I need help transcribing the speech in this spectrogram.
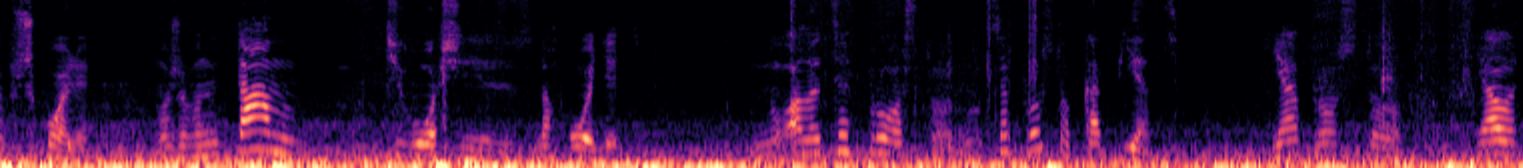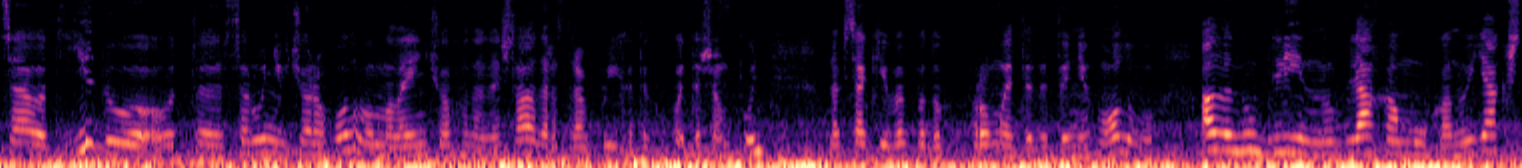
в школі? Може вони там ті воші знаходять? Ну, але це просто, ну це просто капець. Я просто. Я оце от їду, от е, Саруні вчора голову мила, я нічого не знайшла. Зараз треба поїхати купити шампунь на всякий випадок промити дитині голову. Але ну блін, ну бляха-муха, ну як ж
